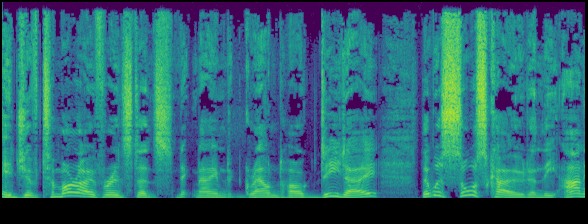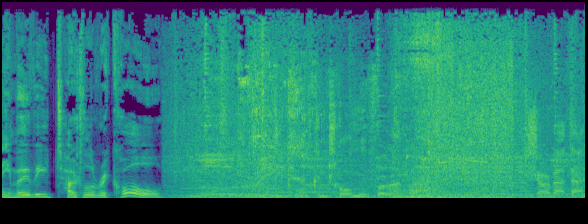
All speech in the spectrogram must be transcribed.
Edge of Tomorrow, for instance, nicknamed Groundhog D Day. There was Source Code and the Arnie movie Total Recall. You can't control me forever. Sure about that?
